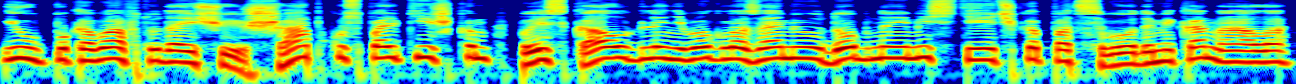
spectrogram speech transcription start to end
и, упаковав туда еще и шапку с пальтишком, поискал для него глазами удобное местечко под сводами канала,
